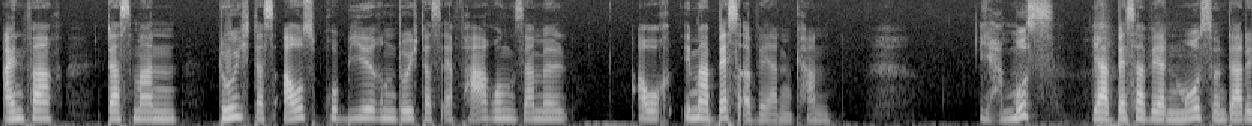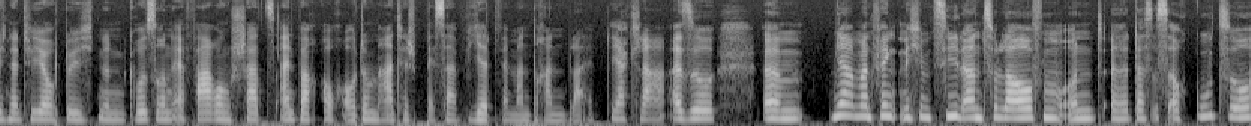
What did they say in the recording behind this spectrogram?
Einfach, dass man durch das Ausprobieren, durch das Erfahrung sammeln auch immer besser werden kann. Ja, muss ja, besser werden muss und dadurch natürlich auch durch einen größeren Erfahrungsschatz einfach auch automatisch besser wird, wenn man dran bleibt. Ja, klar. Also ähm, ja, man fängt nicht im Ziel an zu laufen und äh, das ist auch gut so.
